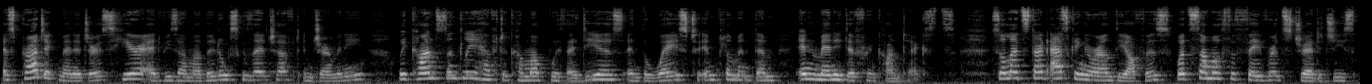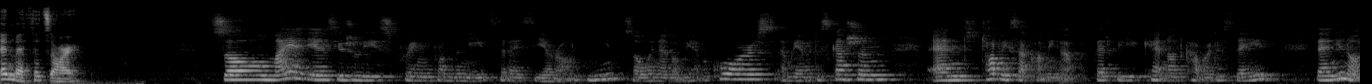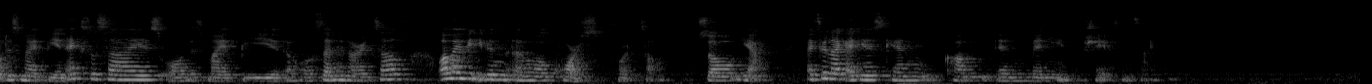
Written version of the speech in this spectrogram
As project managers here at Wisamar Bildungsgesellschaft in Germany, we constantly have to come up with ideas and the ways to implement them in many different contexts. So let's start asking around the office what some of the favorite strategies and methods are. So my ideas usually spring from the needs that I see around me. So whenever we have a course and we have a discussion and topics are coming up that we cannot cover this day, then you know this might be an exercise or this might be a whole seminar itself or maybe even a whole course for itself. So yeah i feel like ideas can come in many shapes and sizes.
